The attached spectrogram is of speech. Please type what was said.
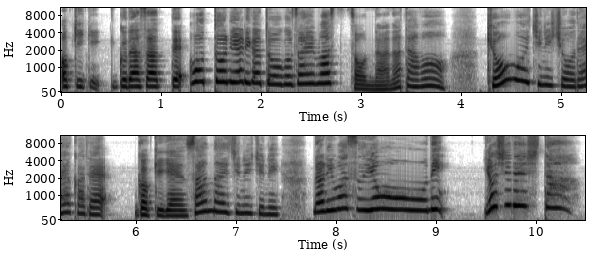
お聴きくださって本当にありがとうございます。そんなあなたも今日も一日穏やかでご機嫌さんな一日になりますように。よしでした。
